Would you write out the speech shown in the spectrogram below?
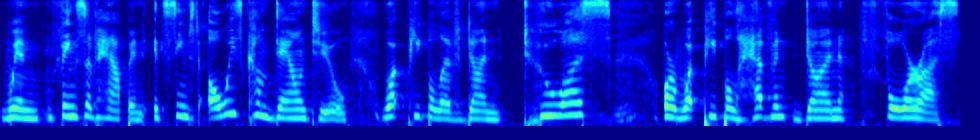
when things have happened. It seems to always come down to what people have done to us. Or what people haven't done for us.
